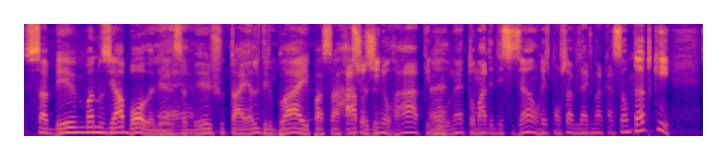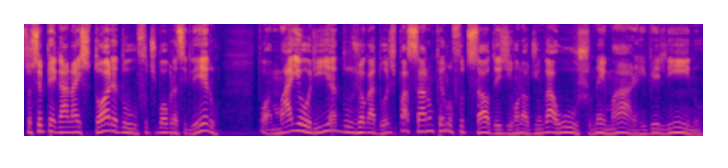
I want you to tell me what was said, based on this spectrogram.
saber manusear a bola, ali, é. saber chutar ela, driblar e passar rápido. Raciocínio rápido, é. né? Tomada de decisão, responsabilidade de marcação. Tanto que, se você pegar na história do futebol brasileiro, pô, a maioria dos jogadores passaram pelo futsal, desde Ronaldinho Gaúcho, Neymar, Rivelino,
